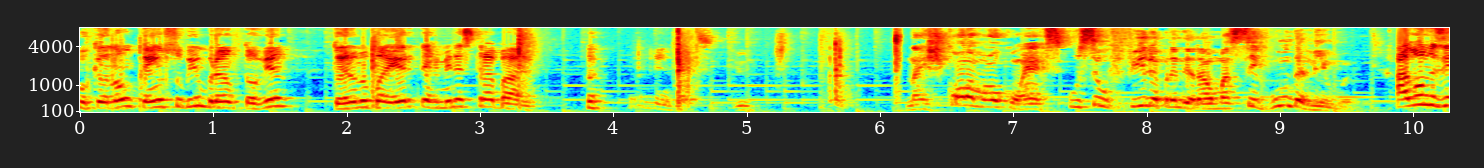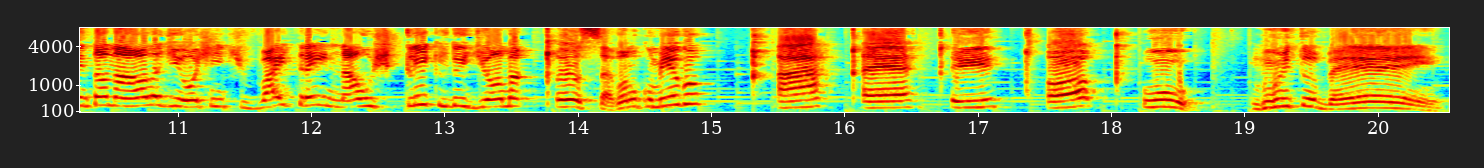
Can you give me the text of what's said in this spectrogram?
porque eu não tenho sobrinho branco, tá ouvindo? Tô indo no banheiro e termina esse trabalho. Na escola Malcolm X, o seu filho aprenderá uma segunda língua. Alunos, então na aula de hoje a gente vai treinar os cliques do idioma Ouça. Vamos comigo? A, E, I, O, U. Muito bem.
